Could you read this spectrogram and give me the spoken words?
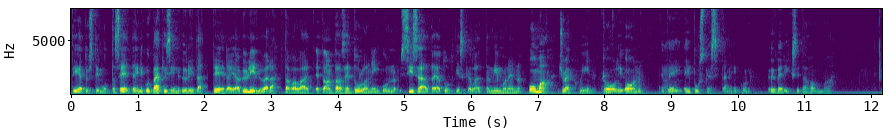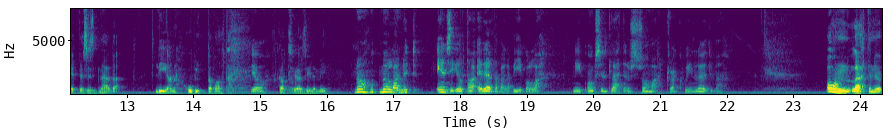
tietysti, mutta se, että ei niin kuin väkisin yritä tehdä ja ylilyödä tavallaan, että, että antaa sen tulla niin kuin sisältä ja tutkiskella, että millainen oma drag queen rooli on. Että ei, ei puske sitä niin kuin överiksi sitä hommaa, ettei se sitten näytä liian huvittavalta Joo. katsojan silmiin. No, mutta me ollaan nyt ensi iltaa edeltävällä viikolla, niin onko se nyt lähtenyt se oma drag queen löytymään? On lähtenyt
